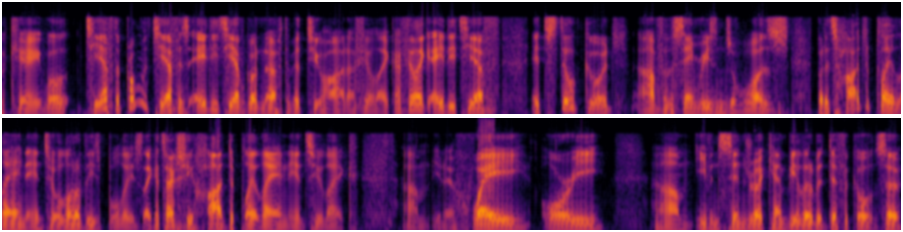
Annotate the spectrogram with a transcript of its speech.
okay, well, TF, the problem with TF is ADTF got nerfed a bit too hard, I feel like. I feel like ADTF, it's still good uh, for the same reasons it was, but it's hard to play lane into a lot of these bullies. Like, it's actually hard to play lane into, like, um, you know, Hwei, Ori, um, even Syndra can be a little bit difficult. So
